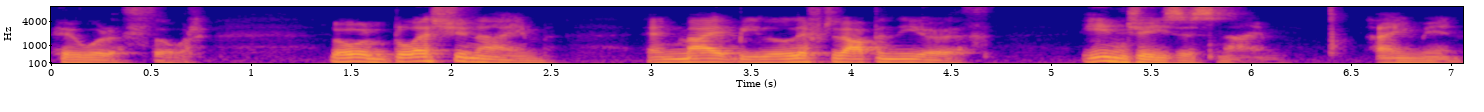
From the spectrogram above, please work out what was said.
Who would have thought? Lord, bless your name and may it be lifted up in the earth. In Jesus' name, amen.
